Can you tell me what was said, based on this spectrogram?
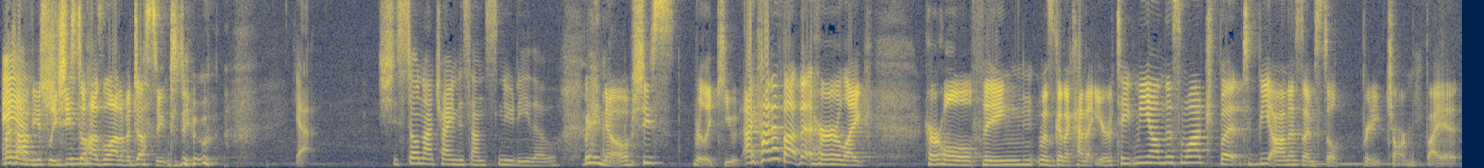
But And obviously, she didn't- still has a lot of adjusting to do. Yeah. She's still not trying to sound snooty though. I know she's really cute. I kind of thought that her like her whole thing was gonna kind of irritate me on this watch, but to be honest, I'm still pretty charmed by it.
